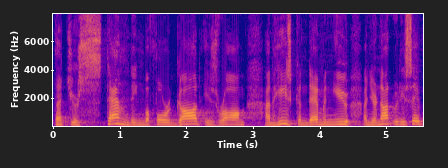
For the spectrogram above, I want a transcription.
that you're standing before God is wrong and He's condemning you and you're not really saved.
